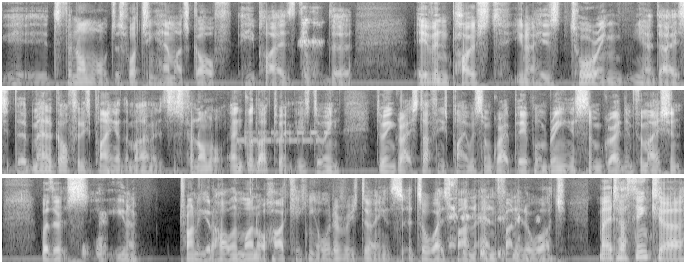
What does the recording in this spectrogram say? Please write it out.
it's phenomenal just watching how much golf he plays. The, the even post you know his touring you know days, the amount of golf that he's playing at the moment, it's just phenomenal. And good luck to him. He's doing doing great stuff, and he's playing with some great people and bringing us some great information. Whether it's you know trying to get a hole in one or high kicking or whatever he's doing, it's it's always fun and funny to watch. Mate, I think uh,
